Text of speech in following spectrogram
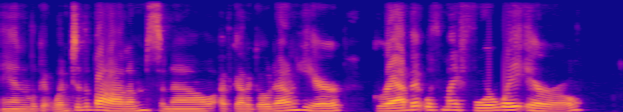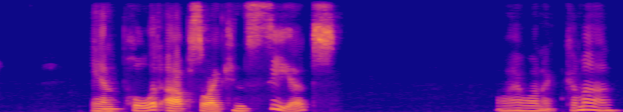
And look, it went to the bottom. So now I've got to go down here, grab it with my four-way arrow, and pull it up so I can see it. Well, I want to, come on.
